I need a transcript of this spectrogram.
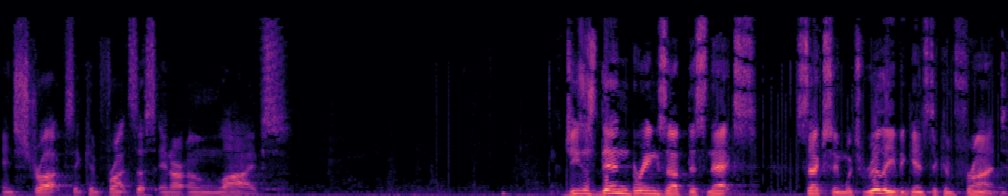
instructs and confronts us in our own lives. Jesus then brings up this next section, which really begins to confront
